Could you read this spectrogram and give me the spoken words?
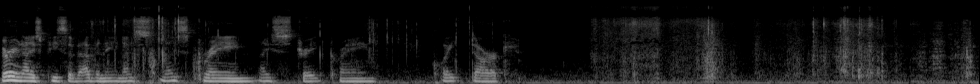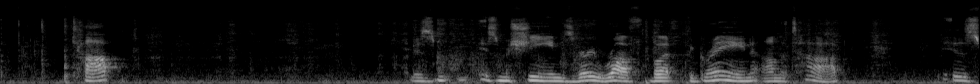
Very nice piece of ebony, nice, nice grain, nice straight grain, quite dark. Top is, is machined, it's very rough, but the grain on the top is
